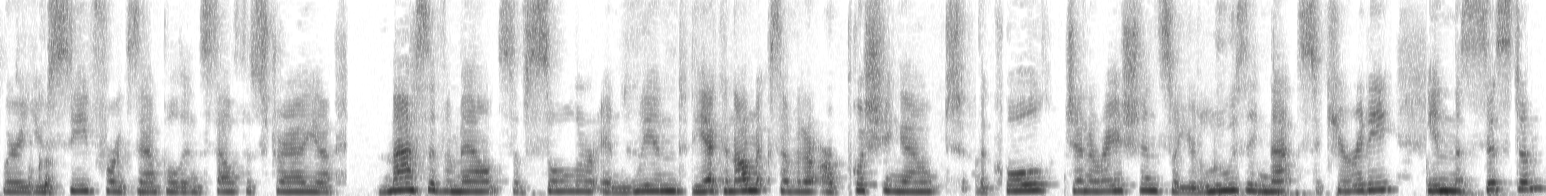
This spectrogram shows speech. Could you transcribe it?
where you see, for example, in South Australia, massive amounts of solar and wind. The economics of it are pushing out the coal generation, so you're losing that security in the system.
